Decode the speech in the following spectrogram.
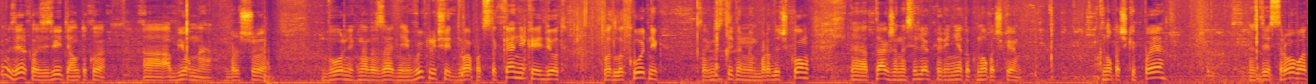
Ну, зеркало здесь, видите, оно такое а, объемное, большое. Дворник надо задний выключить, два подстаканника идет, подлокотник совместительным бардачком. Э, Также на селекторе нету кнопочки, кнопочки P. Здесь робот.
